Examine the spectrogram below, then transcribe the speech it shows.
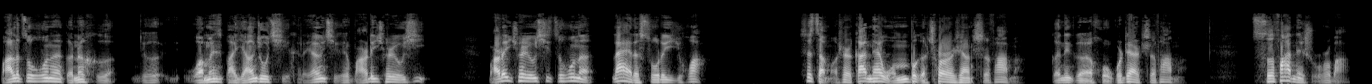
完了之后呢，搁那喝，就我们把洋酒起开了，洋酒起开，玩了一圈游戏。玩了一圈游戏之后呢，赖子说了一句话，是怎么事刚才我们不搁串串香吃饭吗？搁那个火锅店吃饭吗？吃饭的时候吧，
